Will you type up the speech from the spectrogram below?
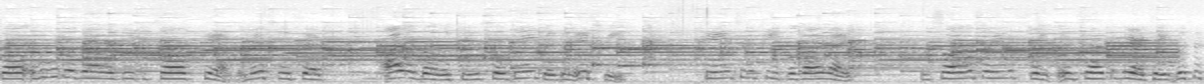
Saul? Who will go down with me to Saul's camp? And Ishbi said, I will go with you. So David and Ishbi came to the people by night. And Saul was laying asleep inside the barricade with his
